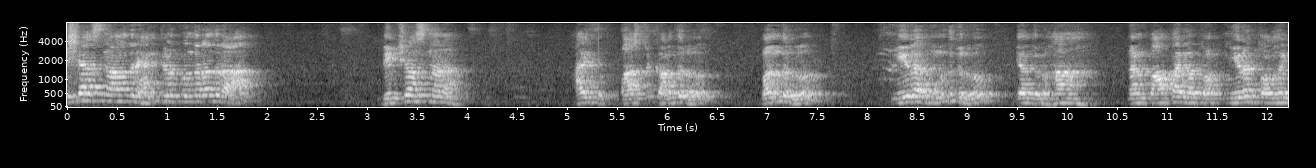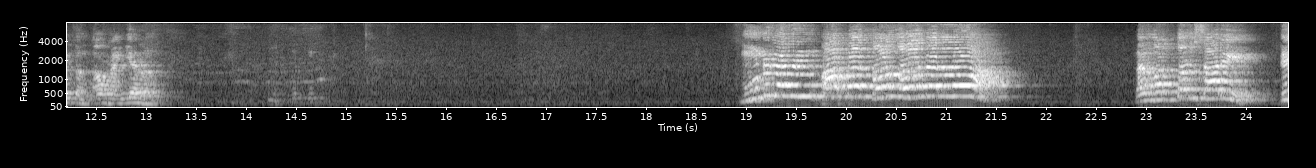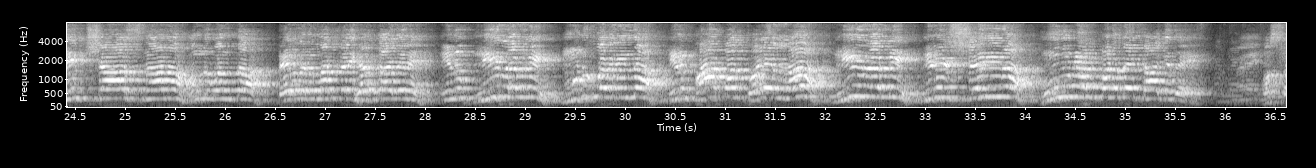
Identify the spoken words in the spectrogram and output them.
ದೀಕ್ಷಾ ಸ್ನಾನ ಅಂದ್ರೆ ಹೆಂಗ್ ತಿಳ್ಕೊಂಡಾರಂದ್ರ? ದೀಕ್ಷಾ ಸ್ನಾನ ಆಯ್ತು ಪಾಸ್ಟ್ ಕರೆದ್ರು ಬಂದರು ನೀರಾಗ ಮುಳುಗಿದ್ರು ಎದ್ರು ಹಾ ನನ್ನ ಪಾಪ ಎಲ್ಲ ನೀರಾಗ ತೊಳೆದೈತಂತ ಅವ್ರು ಹಂಗ್ಯಾರ? ಮುಳುಗದ್ರಿನ ಪಾಪ ತೊಳೆದು ಹೋಗಲ್ಲ ನಾನು ಮತ್ತೊಂದು ಸಾರಿ ದೀಕ್ಷಾ ಸ್ನಾನ ಹೊಂದುವಂತ ದೇವರ ಮಕ್ಕಳಿಗೆ ಹೇಳ್ತಾ ಇದ್ದೇನೆ ನೀನು ನೀರಲ್ಲಿ ಮುಳುಗುವುದರಿಂದ ನಿನ್ನ ಪಾಪ ತೊಳೆಯಲ್ಲ ನೀರಲ್ಲಿ ನಿನ್ನ ಶರೀರ ಹೂಣ ಪಡಬೇಕಾಗಿದೆ ಹೊಸ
